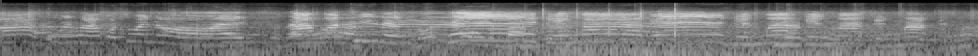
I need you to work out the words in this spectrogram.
มาช่วยมาขอช่วยหน่อยรางวัลที่หนึ่งเฮ้เก่งมากเฮ้เก่งมากเก่งมากเก่งมากเก่งมาก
